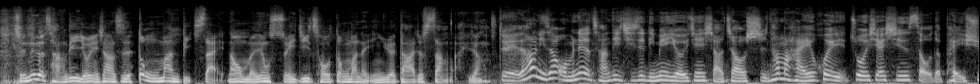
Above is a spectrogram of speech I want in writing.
所以那个场地有点像是动漫比赛，然后我们用随机抽动漫的音乐，大家就上来这样子。对，然后你知道我们那个场地其实里面有一间小教室，他们还会做一些新手的培训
